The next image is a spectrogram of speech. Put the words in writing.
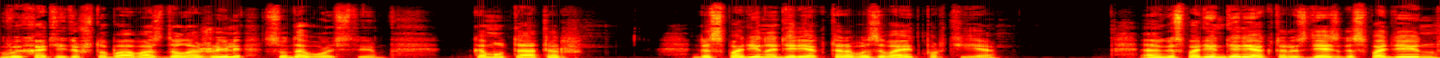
Вы хотите, чтобы о вас доложили? С удовольствием. Коммутатор. Господина директора вызывает портье. Э, — Господин директор, здесь господин...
